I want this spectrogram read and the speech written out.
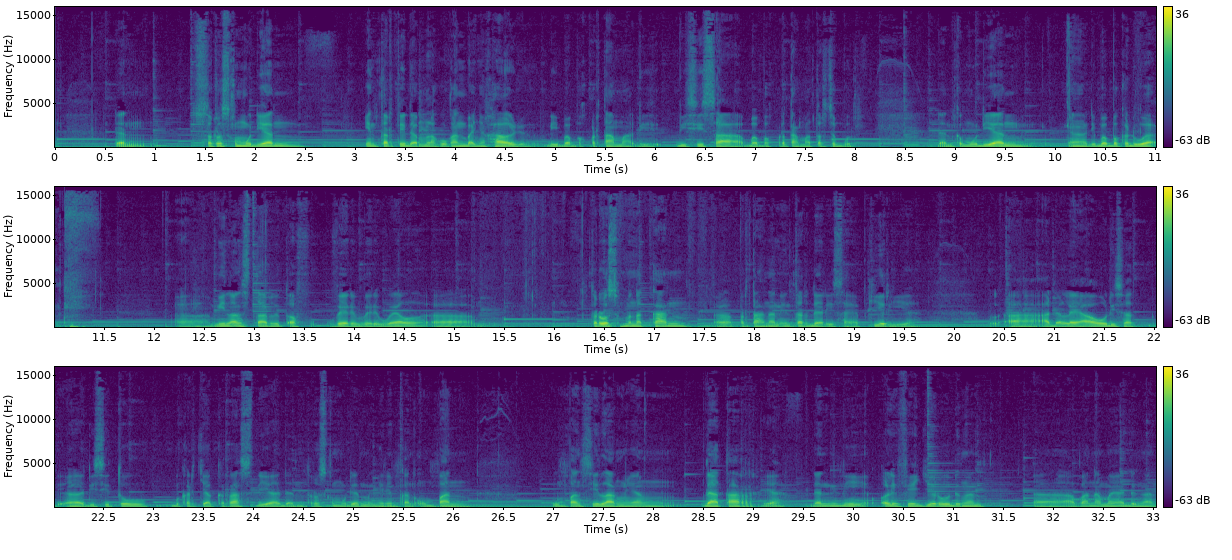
Dan terus kemudian Inter tidak melakukan banyak hal di babak pertama di, di sisa babak pertama tersebut. Dan kemudian uh, di babak kedua uh, Milan started off very very well uh, terus menekan uh, pertahanan Inter dari sayap kiri ya. Uh, ada Leao di saat uh, di situ bekerja keras dia dan terus kemudian mengirimkan umpan umpan silang yang datar ya dan ini Olivier Giroud dengan uh, apa namanya dengan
